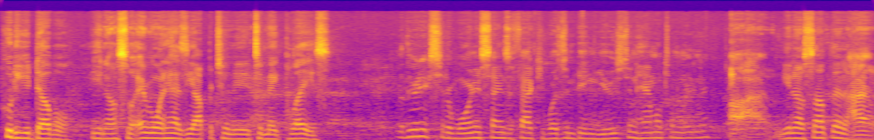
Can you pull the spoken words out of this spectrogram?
who do you double? You know, so everyone has the opportunity to make plays. Are there any sort of warning signs of the fact he wasn't being used in Hamilton lately? Uh, you know something, I,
